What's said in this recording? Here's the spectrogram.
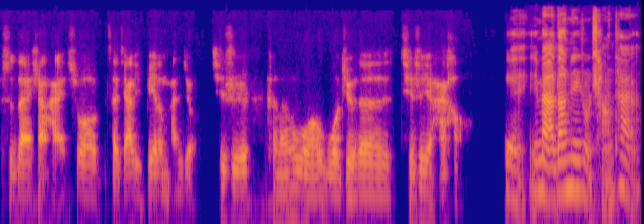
就是在上海说在家里憋了蛮久。其实可能我我觉得其实也还好。对你把它当成一种常态了。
